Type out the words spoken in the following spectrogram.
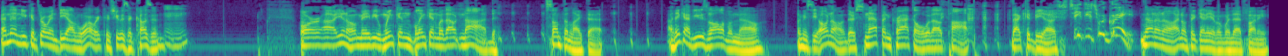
And then you can throw in Dionne Warwick because she was a cousin. Mm-hmm. Or, uh, you know, maybe Wynken, Blynken without nod. Something like that. I think I've used all of them now. Let me see. Oh no, there's snap and crackle without pop. that could be us. See, these were great. No, no, no. I don't think any of them were that funny.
